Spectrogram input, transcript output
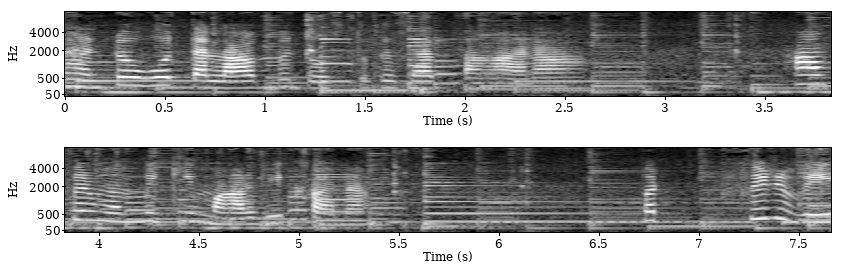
घंटों वो तालाब में दोस्तों के साथ नहाना हाँ फिर मम्मी की मार भी खाना। बट फिर भी,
